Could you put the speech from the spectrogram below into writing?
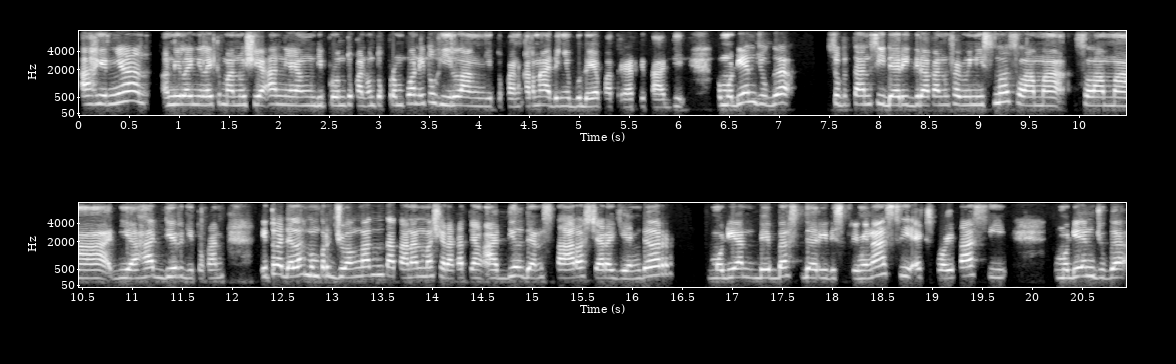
akhirnya nilai-nilai kemanusiaan yang diperuntukkan untuk perempuan itu hilang gitu kan karena adanya budaya patriarki tadi. Kemudian juga substansi dari gerakan feminisme selama selama dia hadir gitu kan itu adalah memperjuangkan tatanan masyarakat yang adil dan setara secara gender kemudian bebas dari diskriminasi eksploitasi kemudian juga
